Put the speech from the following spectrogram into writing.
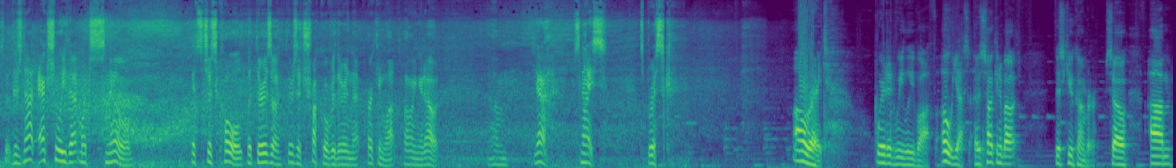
So there's not actually that much snow. It's just cold, but there is a there's a truck over there in that parking lot plowing it out. Um, yeah, it's nice. It's brisk. All right, where did we leave off? Oh yes, I was talking about this cucumber. So um,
